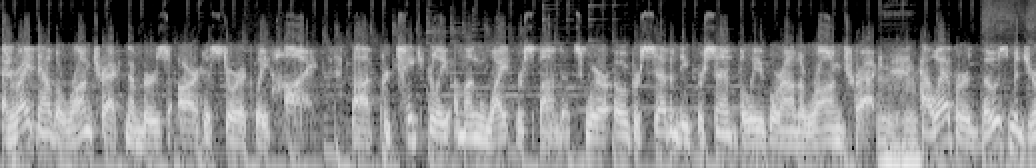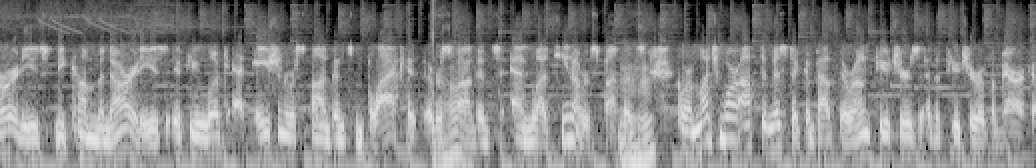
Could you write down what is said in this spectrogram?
And right now, the wrong track numbers are historically high, uh, particularly among white respondents, where over 70% believe we're on the wrong track. Mm-hmm. However, those majorities become minorities if you look at Asian respondents, black respondents, oh. and Latino respondents, mm-hmm. who are much more optimistic about their own futures and the future of America.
